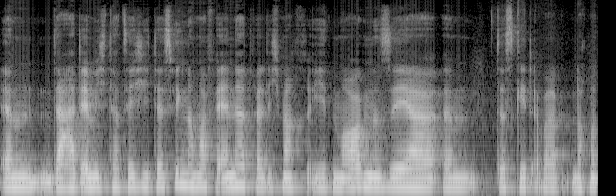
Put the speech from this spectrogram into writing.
Ähm, da hat er mich tatsächlich deswegen nochmal verändert, weil ich mache jeden Morgen eine sehr, ähm, das geht aber nochmal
